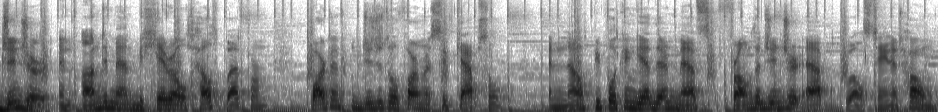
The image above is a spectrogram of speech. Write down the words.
Ginger, an on-demand behavioral health platform, partnered with digital pharmacy Capsule, and now people can get their meds from the Ginger app while staying at home.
